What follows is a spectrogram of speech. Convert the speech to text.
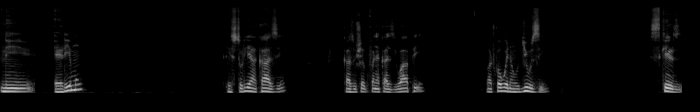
ni elimu historia ya kazi kazi ushae kufanya kazi wapi? Unatakiwa uwe na ujuzi skills.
